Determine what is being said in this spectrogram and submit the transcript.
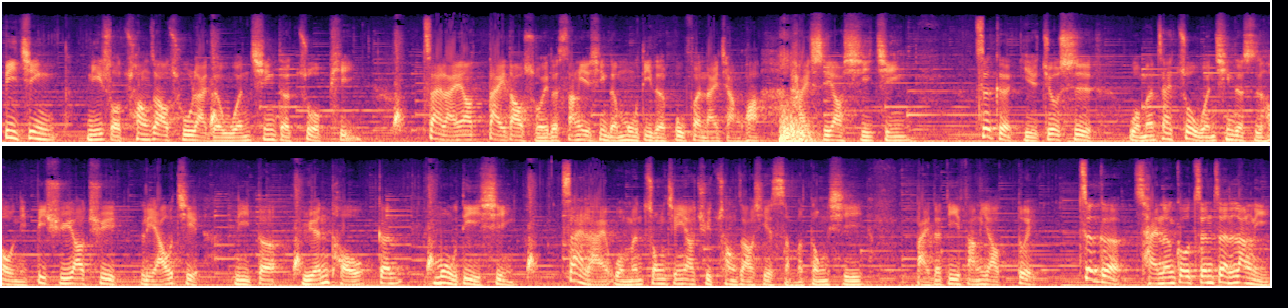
毕竟你所创造出来的文青的作品，再来要带到所谓的商业性的目的的部分来讲话，还是要吸睛。这个也就是我们在做文青的时候，你必须要去了解你的源头跟目的性。再来，我们中间要去创造些什么东西，摆的地方要对，这个才能够真正让你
